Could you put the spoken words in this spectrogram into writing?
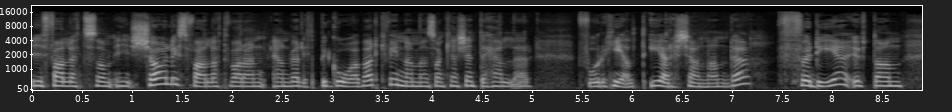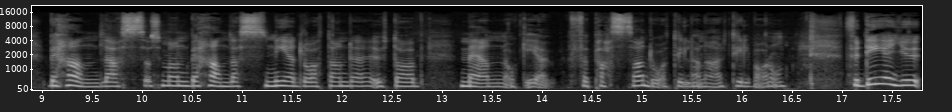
i fallet som i Shirleys fall att vara en, en väldigt begåvad kvinna men som kanske inte heller får helt erkännande för det utan behandlas, alltså man behandlas nedlåtande utav män och är förpassad då till den här tillvaron. För det är ju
